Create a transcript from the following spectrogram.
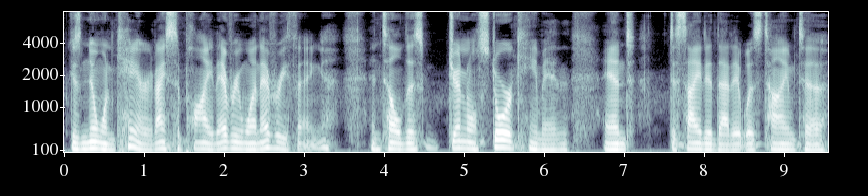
because no one cared. I supplied everyone everything until this general store came in and decided that it was time to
